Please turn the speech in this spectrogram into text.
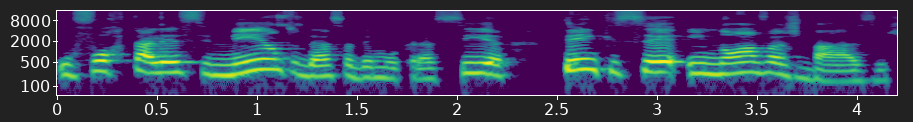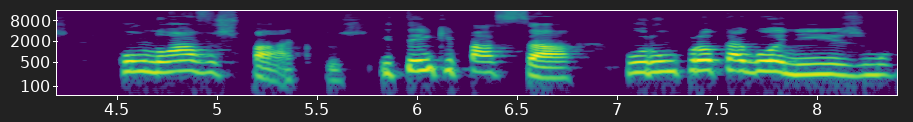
o fortalecimento dessa democracia tem que ser em novas bases, com novos pactos, e tem que passar por um protagonismo,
